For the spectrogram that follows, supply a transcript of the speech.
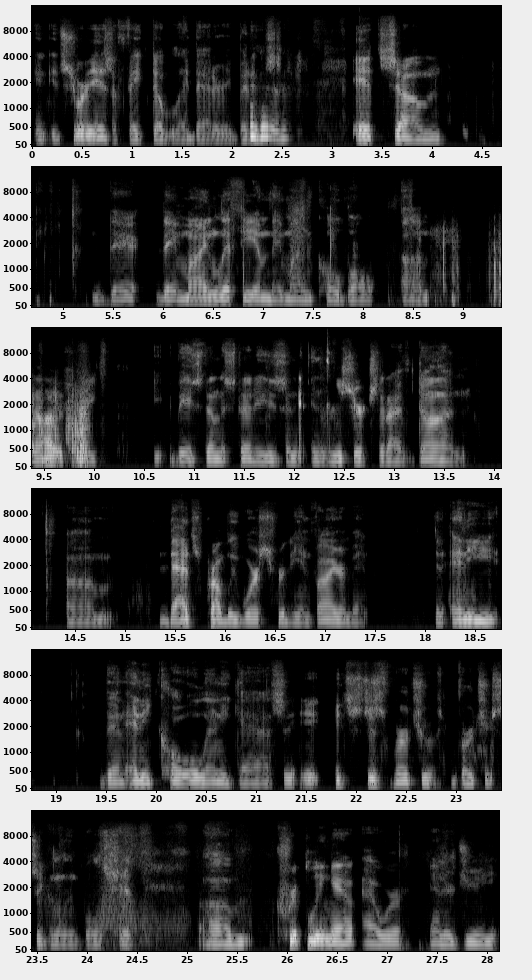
It, it sort of is a fake double A battery, but it's it's um they they mine lithium, they mine cobalt, um, and honestly, based on the studies and, and research that I've done, um, that's probably worse for the environment than any than any coal, any gas. It, it's just virtue virtue signaling bullshit, um, crippling out our energy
